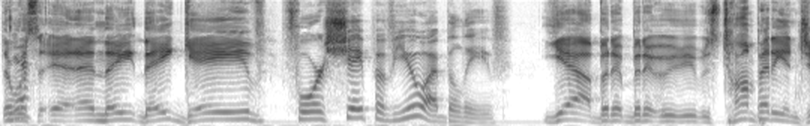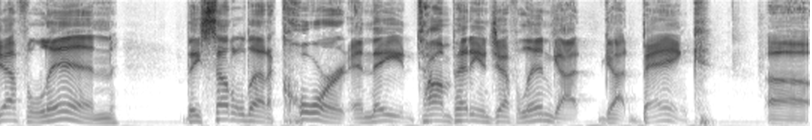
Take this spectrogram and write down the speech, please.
There was, and they they gave for Shape of You, I believe. yeah, but it, but it, it was Tom Petty and Jeff Lynne. They settled out of court, and they Tom Petty and Jeff Lynne got got bank uh,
